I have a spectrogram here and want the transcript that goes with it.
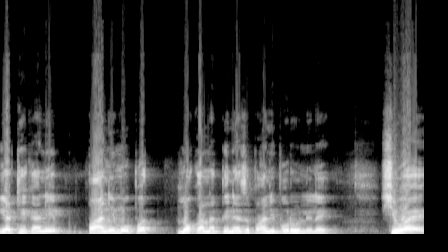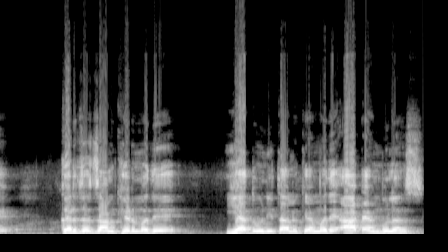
या ठिकाणी पाणी मोफत लोकांना पिण्याचं पाणी पुरवलेलं आहे. शिवाय कर्जत जामखेडमध्ये या दोन्ही तालुक्यामध्ये आठ ॲम्ब्युलन्स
